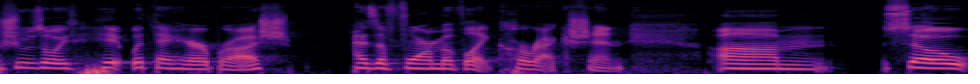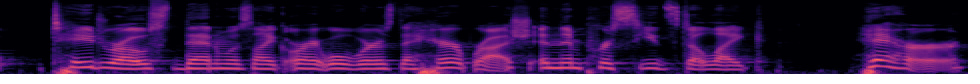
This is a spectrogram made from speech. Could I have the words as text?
She was always hit with a hairbrush as a form of like correction. Um, so Tedros then was like, all right, well, where's the hairbrush? And then proceeds to like hit her.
